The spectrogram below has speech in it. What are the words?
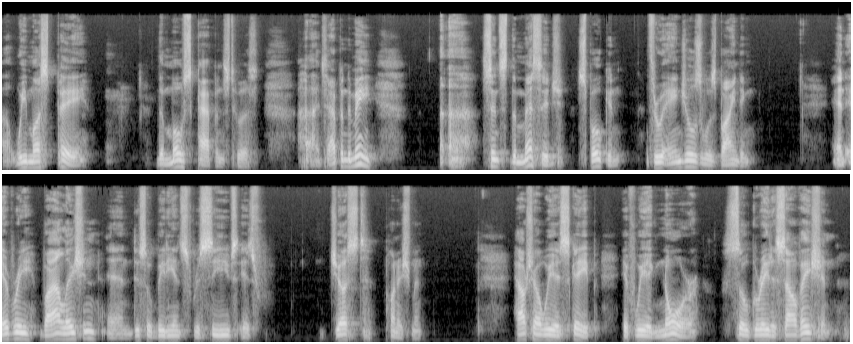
uh, we must pay the most happens to us. it's happened to me. since the message spoken through angels was binding, and every violation and disobedience receives its just punishment. How shall we escape if we ignore so great a salvation?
